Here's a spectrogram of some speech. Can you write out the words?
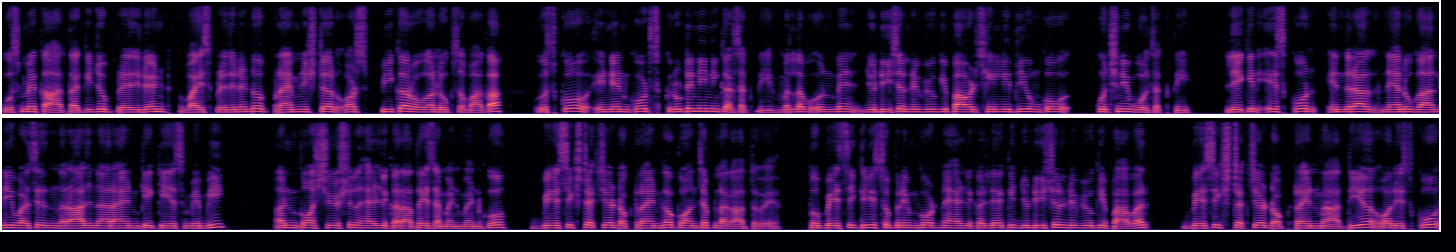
उसमें कहा था कि जो प्रेसिडेंट, वाइस प्रेसिडेंट और प्राइम मिनिस्टर और स्पीकर होगा लोकसभा का, उसको इंडियन कोर्ट स्क्रूटनी नहीं कर सकती। मतलब उनमें जुडिशल रिव्यू की पावर छीन ली थी, उनको कुछ नहीं बोल सकती। लेकिन इसको इंदिरा नेहरू गांधी वर्सेस नराज नारायण के केस में भी अनकॉन्स्टिट्यूशनल हेल्ड करा था इस अमेंडमेंट को। बेसिक स्ट्रक्चर डॉक्ट्राइन का कॉन्सेप्ट लगाते हुए। तो बेसिकली सुप्रीम कोर्ट ने हेल्ड कर लिया कि जुडिशियल रिव्यू की पावर बेसिक स्ट्रक्चर डॉक्ट्राइन में आती है और इसको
